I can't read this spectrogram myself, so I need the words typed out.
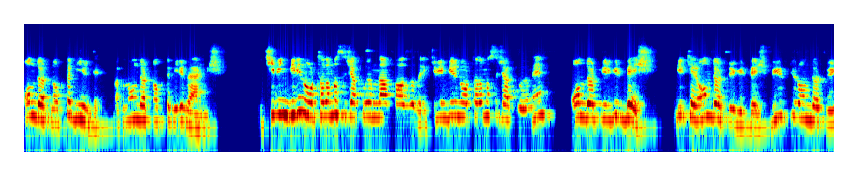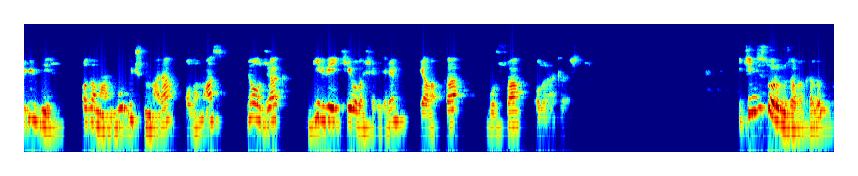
14.1'di. Bakın 14.1'i vermiş. 2001'in ortalama sıcaklığından fazladır. 2001'in ortalama sıcaklığı ne? 14,5. Bir kere 14,5 büyüktür 14,1. O zaman bu 3 numara olamaz. Ne olacak? 1 ve 2'ye ulaşabilirim. Cevap da Bursa olur arkadaşlar. İkinci sorumuza bakalım.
